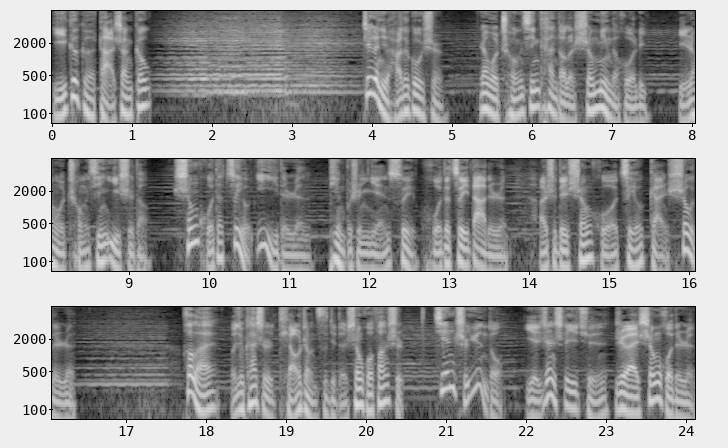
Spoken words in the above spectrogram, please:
一个个打上勾。这个女孩的故事，让我重新看到了生命的活力，也让我重新意识到。生活的最有意义的人，并不是年岁活得最大的人，而是对生活最有感受的人。后来，我就开始调整自己的生活方式，坚持运动，也认识了一群热爱生活的人。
